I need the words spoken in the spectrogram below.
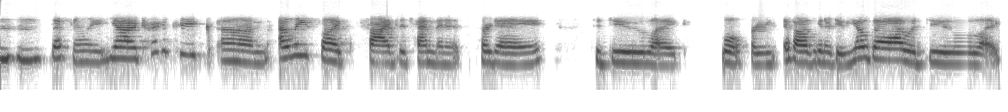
Mm-hmm, definitely. Yeah, I try to take um, at least like five to 10 minutes per day to do like, well, for if I was going to do yoga, I would do like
